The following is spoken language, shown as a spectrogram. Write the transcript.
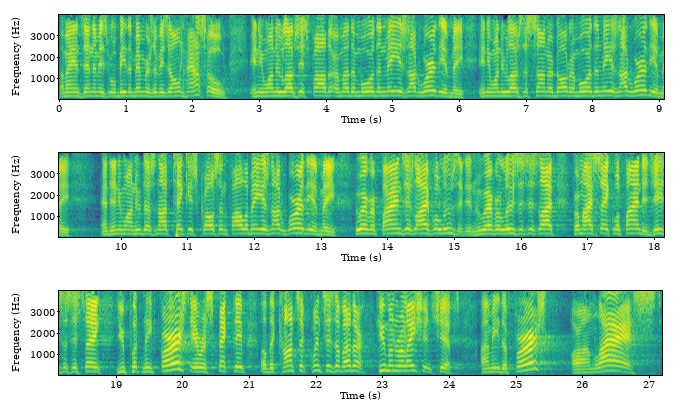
A man's enemies will be the members of his own household. Anyone who loves his father or mother more than me is not worthy of me. Anyone who loves the son or daughter more than me is not worthy of me. And anyone who does not take his cross and follow me is not worthy of me. Whoever finds his life will lose it, and whoever loses his life for my sake will find it. Jesus is saying, You put me first, irrespective of the consequences of other human relationships. I'm either first or I'm last.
